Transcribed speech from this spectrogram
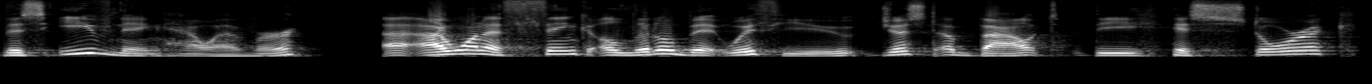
This evening, however, I want to think a little bit with you just about the historic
